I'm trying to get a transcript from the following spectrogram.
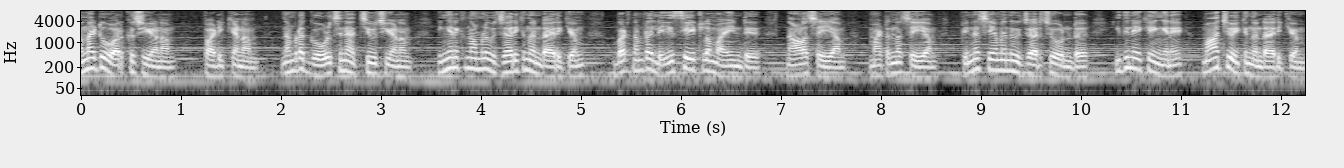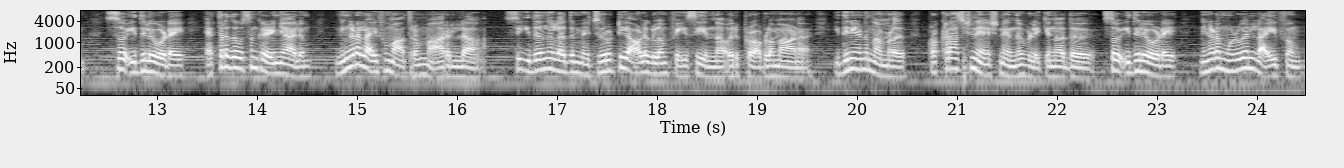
നന്നായിട്ട് വർക്ക് ചെയ്യണം. പഠിക്കണം നമ്മുടെ ഗോൾസിനെ അച്ചീവ് ചെയ്യണം ഇങ്ങനെയൊക്കെ നമ്മൾ വിചാരിക്കുന്നുണ്ടായിരിക്കും. ബട്ട് നമ്മുടെ ലേസി ആയിട്ടുള്ള മൈൻഡ് നാളെ ചെയ്യാം മറ്റന്നാ ചെയ്യാം പിന്നെ ചെയ്യാമെന്ന് വിചാരിച്ചുകൊണ്ട് ഇതിനെയൊക്കെ ഇങ്ങനെ മാറ്റി വയ്ക്കുന്നുണ്ടായിരിക്കും. സോ ഇതിലൂടെ എത്ര ദിവസം കഴിഞ്ഞാലും നിങ്ങളുടെ ലൈഫ് മാത്രം മാറില്ല. സി ഇതെന്നുള്ളത് മെജോറിറ്റി ആളുകളും ഫേസ് ചെയ്യുന്ന ഒരു പ്രോബ്ലമാണ് ഇതിനെയാണ് നമ്മൾ പ്രൊക്രാസ്റ്റിനേഷൻ എന്ന് വിളിക്കുന്നത്. സോ ഇതിലൂടെ നിങ്ങളുടെ മുഴുവൻ ലൈഫും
